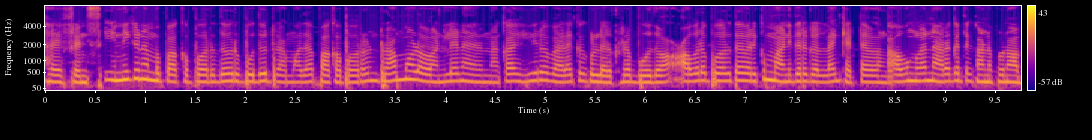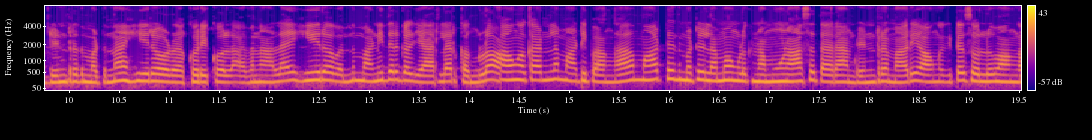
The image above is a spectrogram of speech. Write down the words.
ஹாய் ஃப்ரெண்ட்ஸ் இன்றைக்கி நம்ம பார்க்க போகிறது ஒரு புது ட்ராமா தான் பார்க்க போகிறோம் ட்ராமாவோட ஒன்லைன் என்னன்னாக்கா ஹீரோ விளக்குக்குள்ளே இருக்கிற பூதம் அவரை பொறுத்த வரைக்கும் மனிதர்கள்லாம் கெட்டவங்க. அவங்களாம் நரகத்துக்கு அனுப்பணும் அப்படின்றது மட்டும்தான் ஹீரோவோட குறிக்கோள். அதனால் ஹீரோ வந்து மனிதர்கள் யாரெல்லாம் இருக்காங்களோ அவங்க கண்ணில் மாட்டிப்பாங்க. மாட்டது மட்டும் இல்லாமல் அவங்களுக்கு நான் மூணு ஆசை தரேன் அப்படின்ற மாதிரி அவங்கக்கிட்ட சொல்லுவாங்க.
